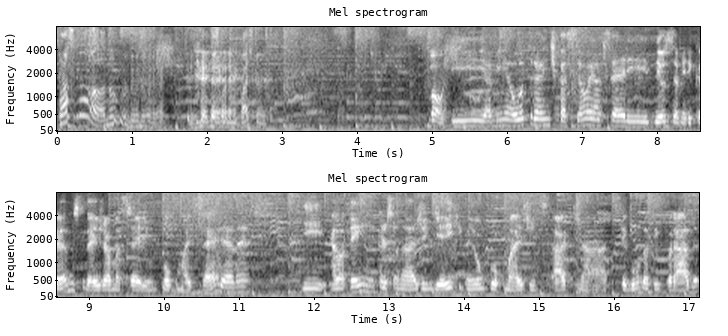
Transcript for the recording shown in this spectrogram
próximo ano. tô esperando bastante. Bom, e a minha outra indicação é a série Deuses Americanos, que daí já é uma série um pouco mais séria, né? E ela tem um personagem gay que ganhou um pouco mais de destaque na segunda temporada,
